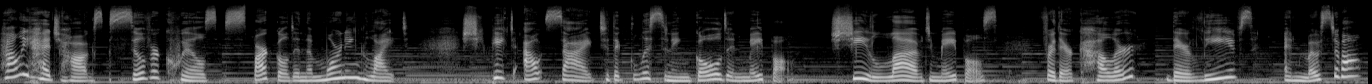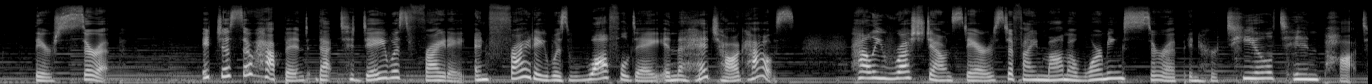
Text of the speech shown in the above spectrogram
Halle Hedgehog's silver quills sparkled in the morning light. She peeked outside to the glistening golden maple. She loved maples for their color, their leaves, and most of all, their syrup. It just so happened that today was Friday, and Friday was waffle day in the hedgehog house. Halle rushed downstairs to find Mama warming syrup in her teal tin pot.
